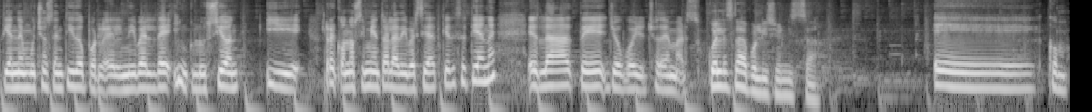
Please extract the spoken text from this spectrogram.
tiene mucho sentido por el nivel de inclusión y reconocimiento a la diversidad que se tiene es la de Yo Voy 8 de marzo. ¿Cuál es la abolicionista? Eh, ¿Cómo?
